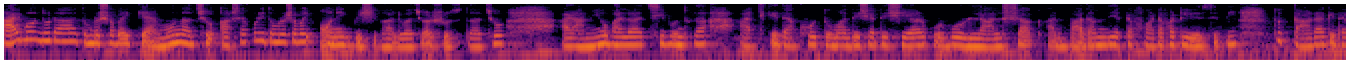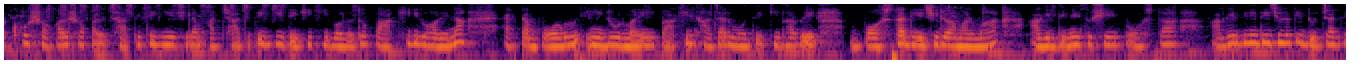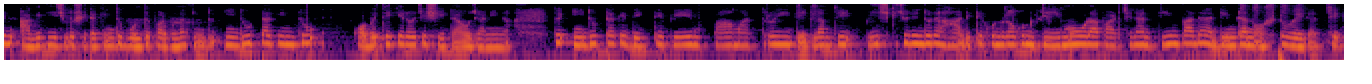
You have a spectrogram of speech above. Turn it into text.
High বন্ধুরা, তোমরা সবাই কেমন আছো? আশা করি তোমরা সবাই অনেক বেশি ভালো আছো আর সুস্থ আছো। আর আমিও ভালো আছি বন্ধুরা। আজকে দেখো তোমাদের সাথে শেয়ার করব লাল শাক আর বাদাম দিয়ে একটা ফাটাফাটি রেসিপি তো তার আগে দেখো সকাল সকাল ছাতিতে গিয়েছিলাম আর ছাতিতে গিয়ে দেখি কি বলো তো পাখির ঘরে না একটা বড় ইঁদুর মানে এই পাখির খাঁচার মধ্যে কীভাবে বস্তা দিয়েছিল আমার মা আগের দিনে। তো সেই বস্তা আগের দিনে দিয়েছিল কি, দু চার দিন আগে দিয়েছিল, সেটা কিন্তু বলতে পারব না। কিন্তু ইঁদুরটা কিন্তু কবে থেকে রয়েছে সেটাও জানি না। তো ইঁদুরটাকে দেখতে পেয়ে পা মাত্রই দেখলাম যে বেশ কিছুদিন ধরে হাঁড়িতে কোনো রকম ডিমও ওরা পারছে না, ডিম পারে না ডিমটা নষ্ট হয়ে যাচ্ছে।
